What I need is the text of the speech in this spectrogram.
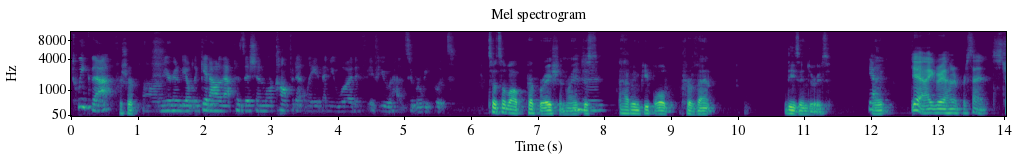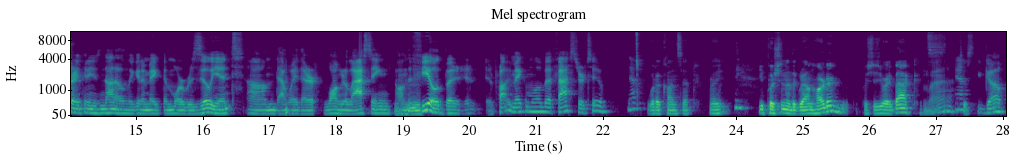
tweak that, For sure. um, you're going to be able to get out of that position more confidently than you would if, if you had super weak glutes. So it's about preparation, right? Just Mhm. having people prevent these injuries. Yeah. Right? Yeah, I agree 100%. Strengthening is not only going to make them more resilient, um, that way they're longer lasting on the Mhm. field, but it, it'll probably make them a little bit faster too. Yeah. What a concept, right? You push into the ground harder, pushes you right back. It's Wow. Yeah. Just You go.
